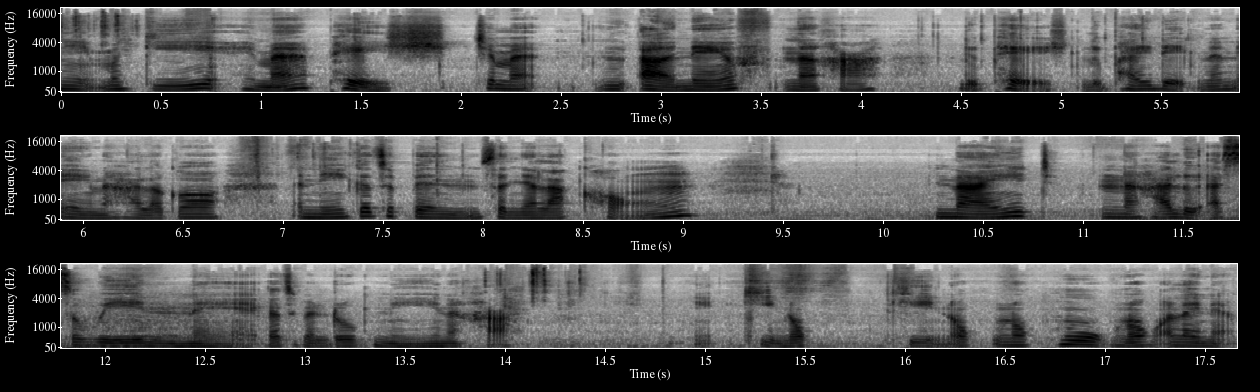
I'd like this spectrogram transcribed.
นี่เมื่อกี้เห็นไหม page ใช่ไหมเอ่อ nav นะคะ หรือ page หรือไพ่เด็กนั่นเองนะคะ แล้วก็อันนี้ก็จะเป็นสัญลักษณ์ของ knight นะคะ หรืออัศวินเนี่ยก็จะเป็นรูปนี้นะคะนี่ขี่นกขี่นกนกฮูกนกอะไรเนี่ย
